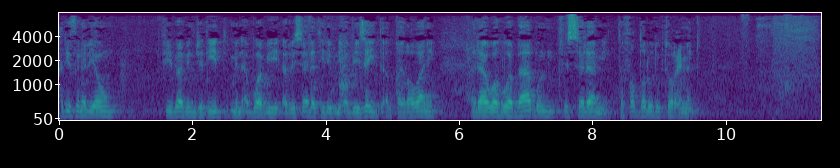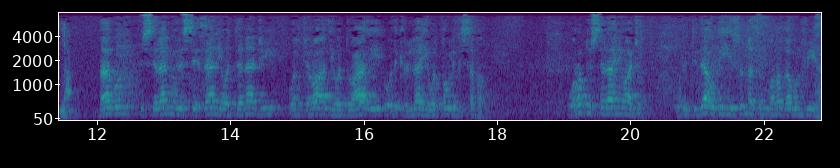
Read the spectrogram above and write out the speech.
حديثنا اليوم في باب جديد من أبواب الرسالة لابن أبي زيد القيرواني ألا وهو باب في السلام. تفضلوا دكتور عماد. نعم. باب في السلام والاستئذان والتناجي والقراءة والدعاء وذكر الله والقول في السفر. ورد السلام واجب والابتداء به سنة مرغب فيها.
